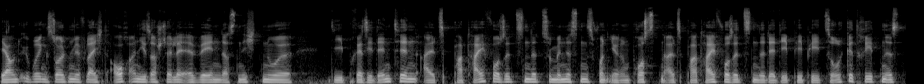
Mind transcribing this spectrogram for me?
Ja, und übrigens sollten wir vielleicht auch an dieser Stelle erwähnen, dass nicht nur die Präsidentin als Parteivorsitzende zumindest von ihrem Posten als Parteivorsitzende der DPP zurückgetreten ist.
